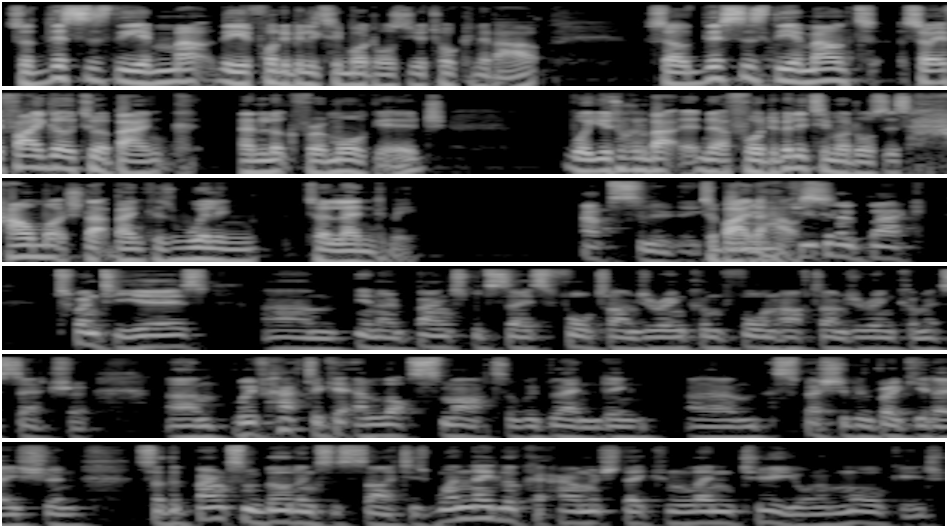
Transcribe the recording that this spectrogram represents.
So this is the amount, the affordability models you're talking about. So this is the amount. So if I go to a bank and look for a mortgage, what you're talking about in affordability models is how much that bank is willing to lend me. Absolutely. To buy I mean, the house. If you go back 20 years, um, you know, banks would say it's four times your income, four and a half times your income, etc. Um, we've had to get a lot smarter with lending, um, especially with regulation. So the banks and building societies, when they look at how much they can lend to you on a mortgage,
